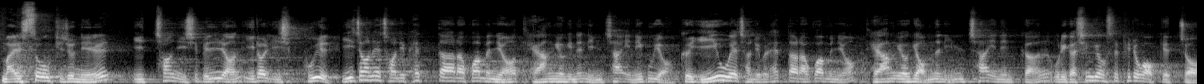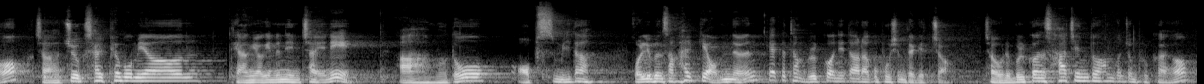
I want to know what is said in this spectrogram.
말소 기준일 2021년 1월 29일 이전에 전입했다라고 하면요 대항력 있는 임차인이고요. 그 이후에 전입을 했다라고 하면요 대항력이 없는 임차인이니까 우리가 신경 쓸 필요가 없겠죠. 자 쭉 살펴보면 대항력 있는 임차인이 아무도 없습니다. 권리 분석할 게 없는 깨끗한 물건이다라고 보시면 되겠죠. 자, 우리 물건 사진도 한번 좀 볼까요?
